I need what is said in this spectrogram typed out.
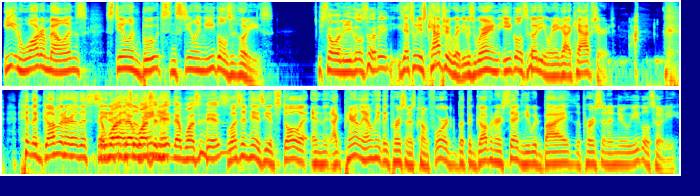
Eating watermelons, stealing boots, and stealing Eagles hoodies. you stole an Eagles hoodie. That's what he was captured with. He was wearing an Eagles hoodie when he got captured. and the governor of the state That, of was, that Pennsylvania wasn't it. That wasn't his. wasn't his. He had stole it, and apparently, I don't think the person has come forward. But the governor said he would buy the person a new Eagles hoodie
